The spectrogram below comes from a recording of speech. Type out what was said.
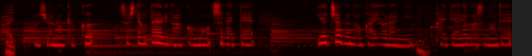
はい、今週の曲そしてお便りの箱もすべて YouTube の概要欄に書いてありますので、うん、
